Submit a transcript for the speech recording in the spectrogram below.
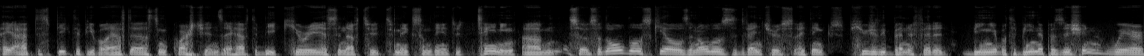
hey, I have to speak to people. I have to ask them questions. I have to be curious enough to, to make something entertaining. Um, so, so all those skills and all those adventures, I think, hugely benefited being able to be in a position where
